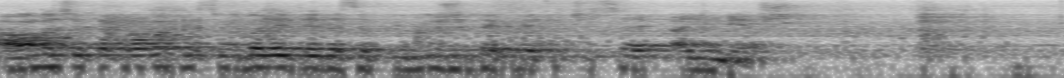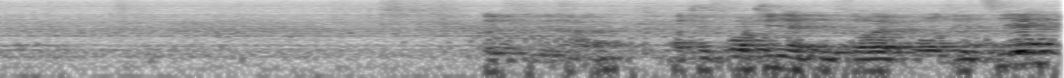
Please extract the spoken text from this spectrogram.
a onda ćete probati da se udaljite i da se približite krećući se ajumijaši. Znači počinjete iz ove pozicije.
